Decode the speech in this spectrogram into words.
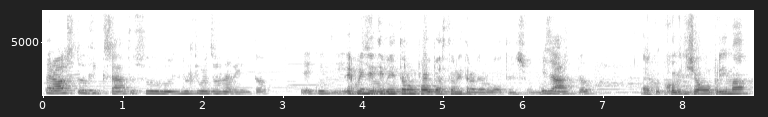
però è stato fissato sull'ultimo aggiornamento e quindi, E quindi sono- ti mettono un po' i bastoni tra le ruote, insomma. esatto Ecco, come dicevamo prima,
